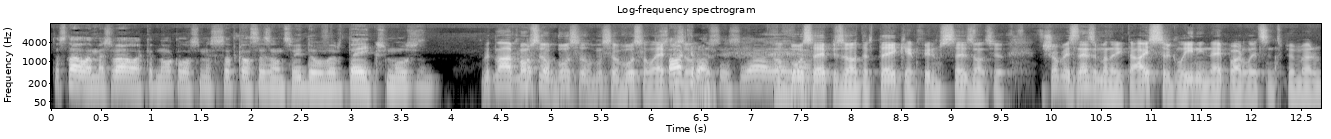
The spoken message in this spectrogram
Tas tā, lai mēs vēlāk, kad noklausāmies atkal sezonas vidū, var teikt, mūsu Bet labi, mums jau būs, mums jau būs vēl epizode. ar- sakrāsies. Jā, jā, jā. būs epizode ar teikiem pirms sezonas. Jo šobrīd, nezinu, man arī tā aizsarga līnija nepārliecina. Piemēram,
